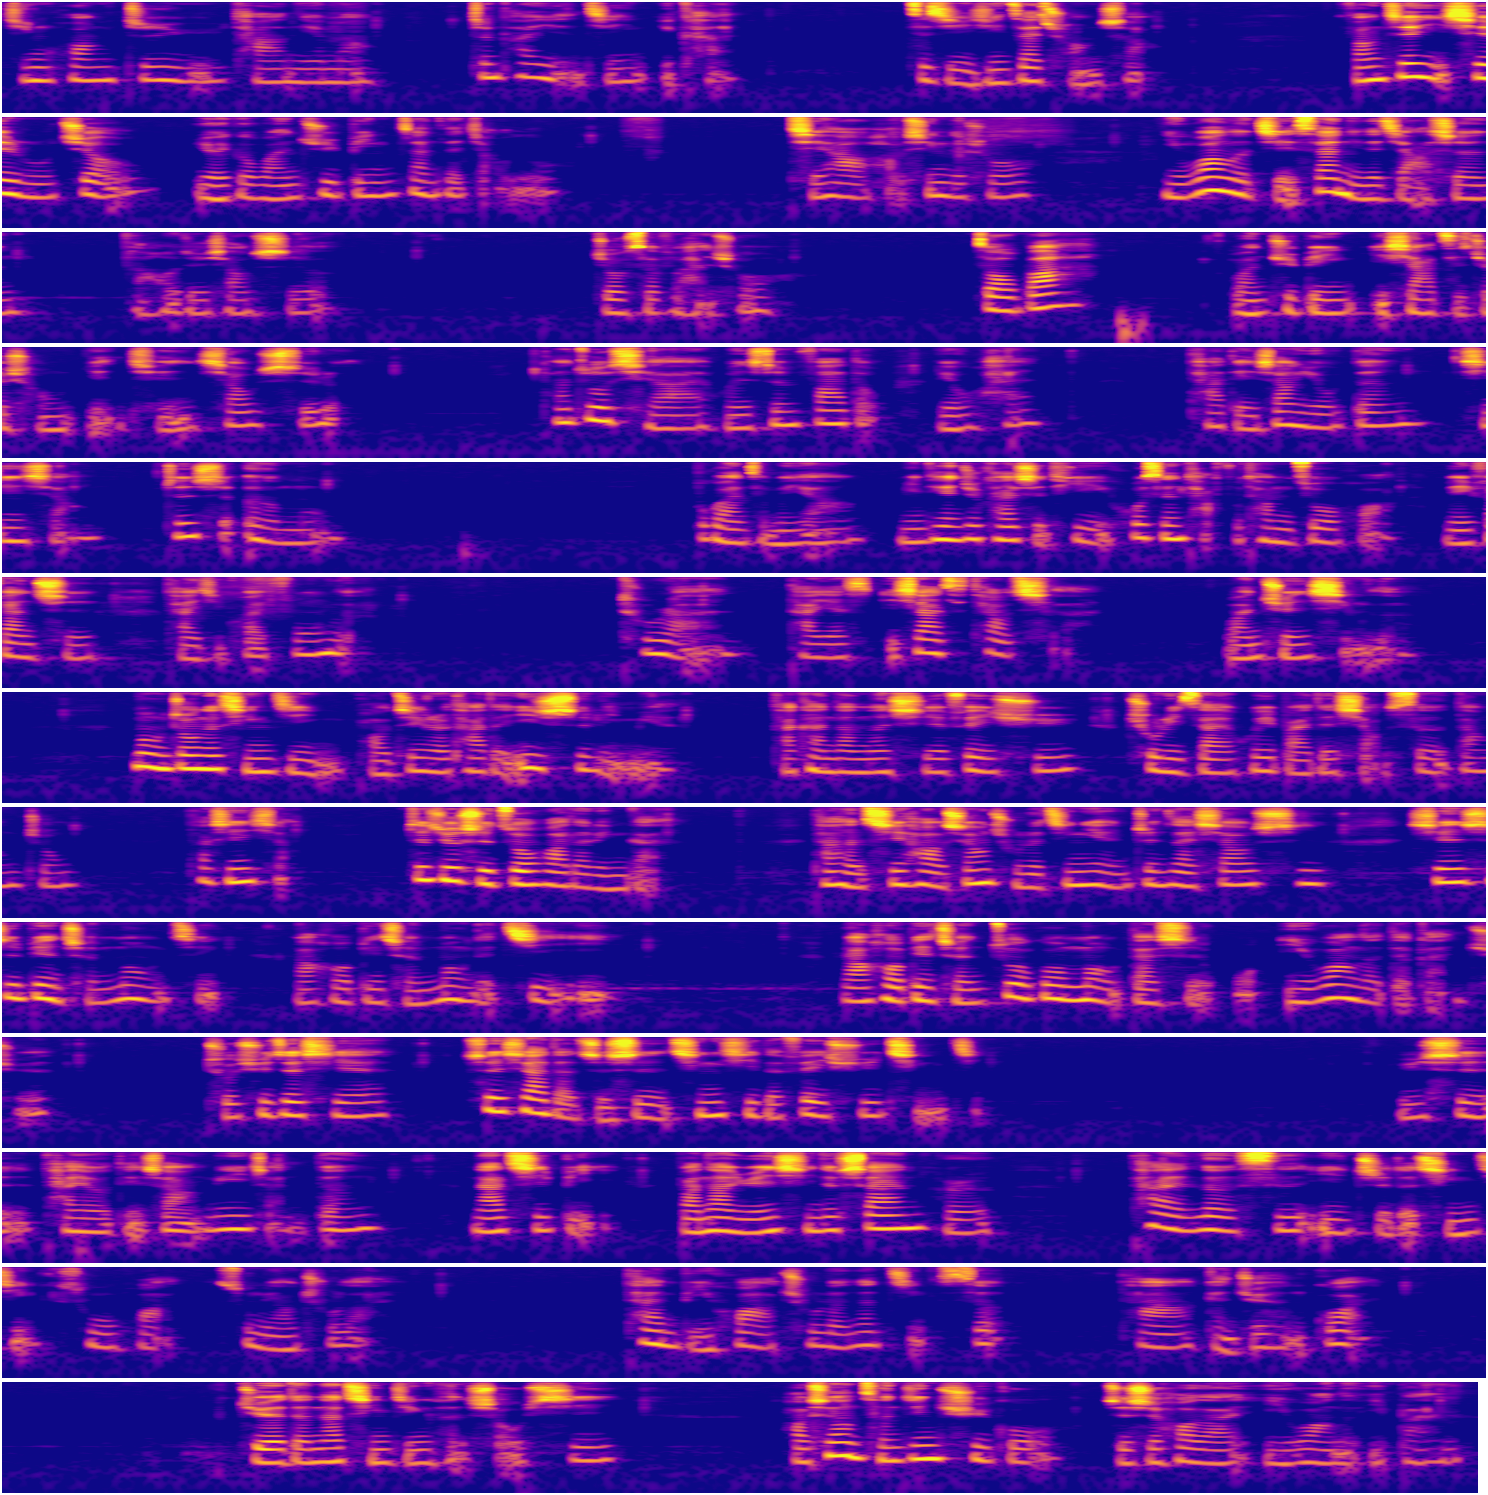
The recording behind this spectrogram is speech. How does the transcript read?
惊慌之余，他连忙睁开眼睛一看，自己已经在床上，房间一切如旧，有一个玩具兵站在角落。七号好心的说：“你忘了解散你的假身，然后就消失了。”Joseph 喊说：“走吧。”玩具兵一下子就从眼前消失了。他坐起来，浑身发抖，流汗。他点上油灯，心想：“真是噩梦。”不管怎么样，明天就开始替霍森塔夫他们作画。没饭吃，他已经快疯了。突然，他也一下子跳起来，完全醒了。梦中的情景跑进了他的意识里面。他看到那些废墟矗立在灰白的小色当中。他心想。这就是作画的灵感。他和七号相处的经验正在消失，先是变成梦境，然后变成梦的记忆，然后变成做过梦但是我遗忘了的感觉。除去这些，剩下的只是清晰的废墟情景。于是他又点上另一盏灯，拿起笔，把那圆形的山和泰勒斯遗址的情景素画、素描出来。炭笔画出了那景色，他感觉很怪，觉得那情景很熟悉，好像曾经去过，只是后来遗忘了一般。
